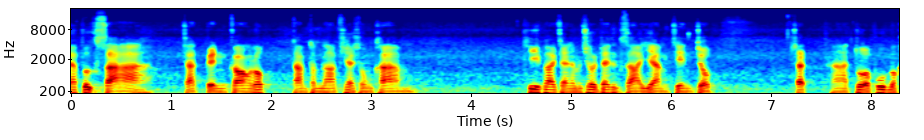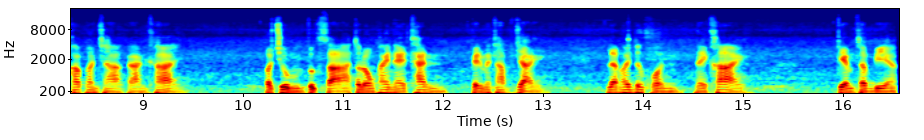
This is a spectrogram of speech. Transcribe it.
และปรึกษาจัดเป็นกองรบตามตำราพิชัยสงคราม ที่พระอาจารย์ธรรมโชตได้ศึกษาอย่างเจนจบ จัดหาตัวผู้บังคับบัญชาการค่าย ประชุมปรึกษาตกลงให้ในายแท่นเป็นแม่ทัพใหญ่ และให้ทุกคนในค่าย เตรียมเสบียง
